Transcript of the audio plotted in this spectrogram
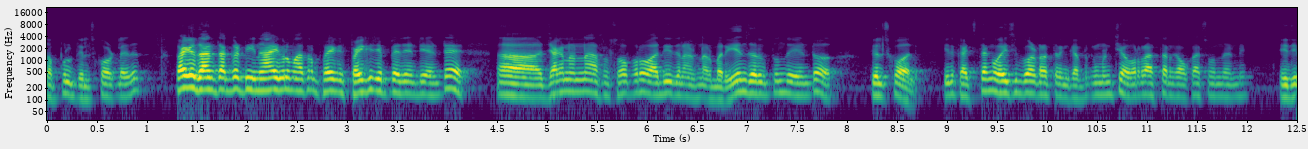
తప్పులు తెలుసుకోవట్లేదు. పైగా దానికి తగ్గట్టు ఈ నాయకులు మాత్రం పైకి పైకి చెప్పేది ఏంటి అంటే జగనన్న అసలు సూపరు అది ఇది అంటున్నారు. మరి ఏం జరుగుతుందో ఏంటో తెలుసుకోవాలి. ఇది ఖచ్చితంగా వైసీపీ వాళ్ళు రాస్తారు. ఇంకెంతకు మించి ఎవరు రాస్తానికి అవకాశం ఉందండి? ఇది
